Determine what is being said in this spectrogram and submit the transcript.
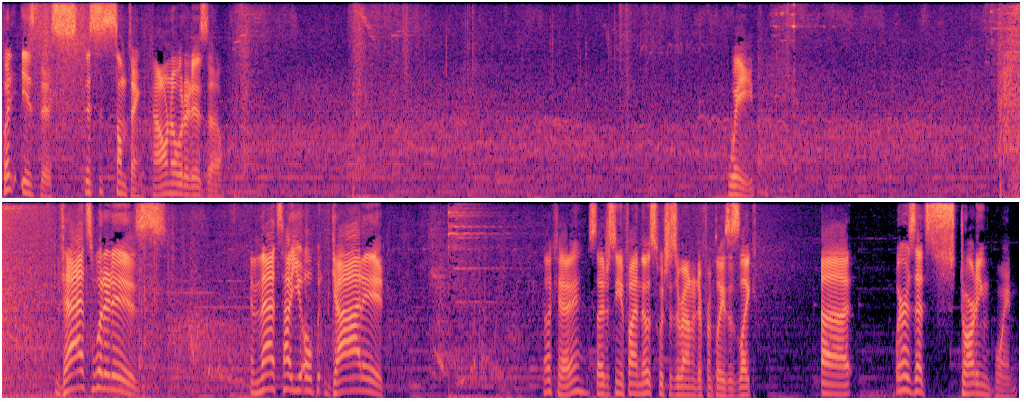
What is this? This is something. I don't know what it is, though. Wait. That's what it is. And that's how you open... Got it. Okay, so I just need to find those switches around in different places. Like, uh, where is that starting point?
